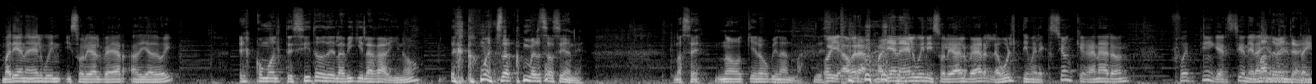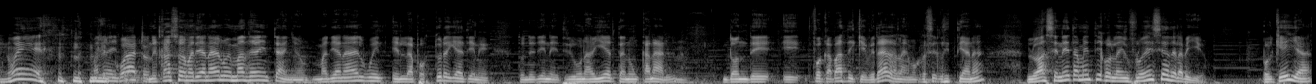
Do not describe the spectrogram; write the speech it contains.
Mariana Elwin y Soledad Alvear a día de hoy? Es como el tecito de la Vicky y la Gaby, ¿no? Es como esas conversaciones. No sé, no quiero opinar más. Oye, ahora, Mariana Elwin y Soledad Alvear, la última elección que ganaron fue, haber sido en el Más año de 20 años. 99, Más de 20 2004. años. En el caso de Mariana Elwin, más de 20 años. Mariana Elwin, en la postura que ya tiene, donde tiene tribuna abierta en un canal, Mm. donde eh, fue capaz de quebrar a la democracia cristiana, lo hace netamente con la influencia del apellido. Porque ella,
